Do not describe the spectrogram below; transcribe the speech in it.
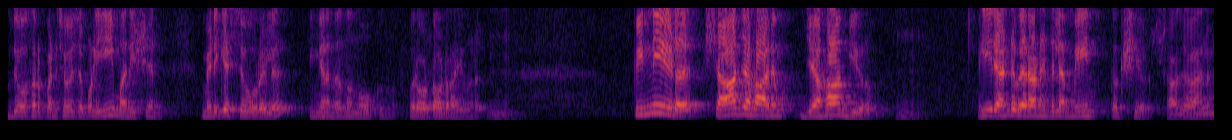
ഉദ്യോഗസ്ഥർ പരിശോധിച്ചപ്പോൾ ഈ മനുഷ്യൻ മെഡിക്കൽ സ്റ്റോറിൽ ഇങ്ങനെ നിന്ന് നോക്കുന്നു ഒരു ഓട്ടോ ഡ്രൈവർ. പിന്നീട് ഷാജഹാനും ജഹാംഗീറും ഈ രണ്ടുപേരാണ് ഇതിലെ മെയിൻ കക്ഷികൾ. ഷാജഹാനും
